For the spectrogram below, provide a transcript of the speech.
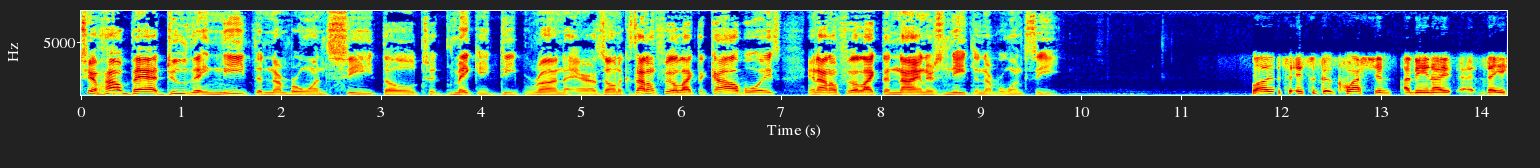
Tim, how bad do they need the number one seed though to make a deep run to Arizona? Because I don't feel like the Cowboys and I don't feel like the Niners need the number one seed. Well, it's it's a good question. I mean, I they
